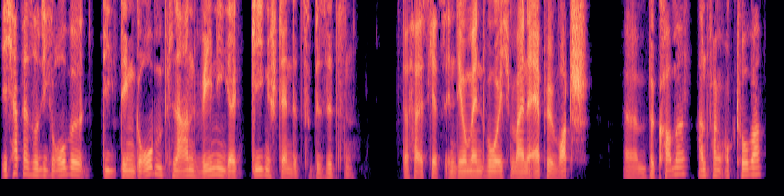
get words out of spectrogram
Ich habe ja so die grobe, die, den groben Plan, weniger Gegenstände zu besitzen. Das heißt jetzt in dem Moment, wo ich meine Apple Watch ähm, bekomme, Anfang Oktober,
